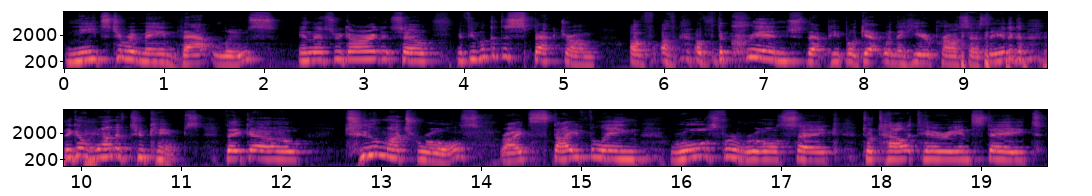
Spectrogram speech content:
needs to remain that loose in this regard. So if you look at the spectrum of, of, of the cringe that people get when they hear process, they either go, they go one of two camps. They go too much rules, right? Stifling rules for rules' sake, totalitarian state,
